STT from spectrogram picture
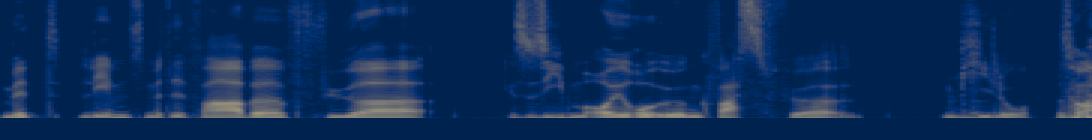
mit Lebensmittelfarbe für 7 Euro irgendwas für ein Mhm. Kilo. So,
